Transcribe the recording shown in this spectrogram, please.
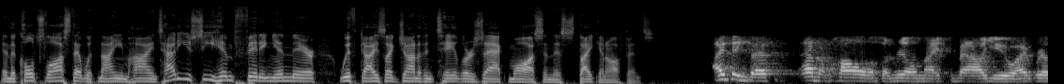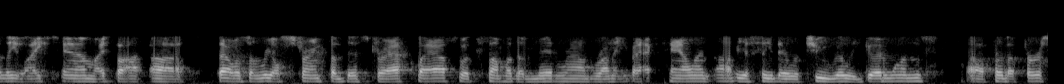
And the Colts lost that with Nyheim Hines. How do you see him fitting in there with guys like Jonathan Taylor, Zach Moss, in this Steichen offense? I think that Evan Hull was a real nice value. I really liked him. I thought uh, that was a real strength of this draft class with some of the mid round running back talent. Obviously, there were two really good ones uh, for the first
